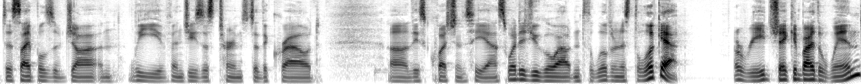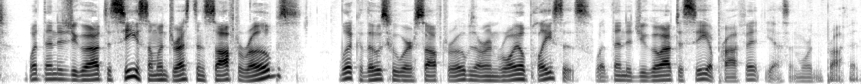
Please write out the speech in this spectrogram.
disciples of John leave and Jesus turns to the crowd, uh, these questions he asks: What did you go out into the wilderness to look at? A reed shaken by the wind? What then did you go out to see? Someone dressed in soft robes? Look, those who wear soft robes are in royal places. What then did you go out to see? A prophet? Yes, and more than prophet.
